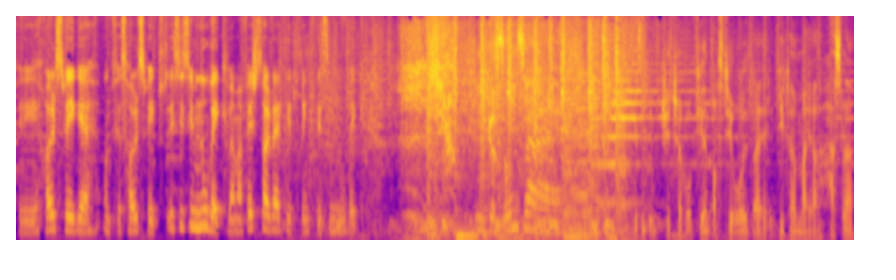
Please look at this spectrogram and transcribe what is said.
für die Halswege und fürs Halsweg. Es ist im Nu weg. Wenn man fest Salbeitee trinkt, ist im Nu weg. Gesundheit. Wir sind im Tschitscherhof hier in Osttirol bei Dieter Meyer-Hassler.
